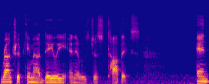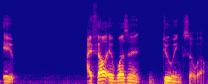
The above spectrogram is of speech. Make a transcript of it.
Round Trip came out daily, and it was just topics, and it. I felt it wasn't doing so well,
